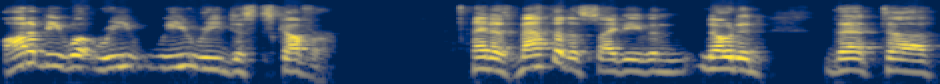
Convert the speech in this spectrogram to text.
ought to be what we, we rediscover. And as Methodists, I've even noted that, uh,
